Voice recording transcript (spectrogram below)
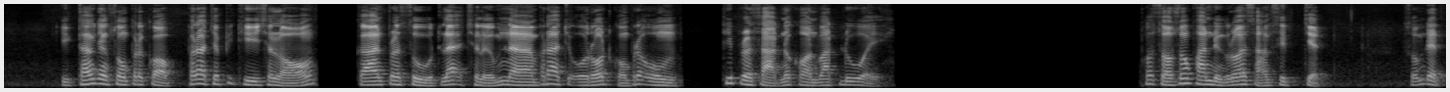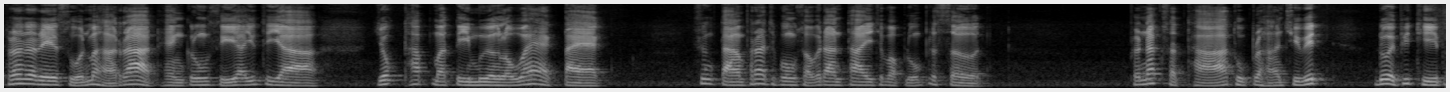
ำอีกทั้งยังทรงประกอบพระราชพิธีฉลอง การประสูติและเฉลิมนามพระราชโอรสของพระองค์ที่ปราสาทนครวัดด้วย พศ 2137 สมเด็จพระนเรศวรมหาราชแห่งกรุงศรีอยุธยา ยกทัพมาตีเมืองละแวกแตก ซึ่งตามพระราชพงศาวดารไทยฉบับหลวงประเสริฐ พระนักศรัทธาถูกประหารชีวิตด้วยพิธีป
